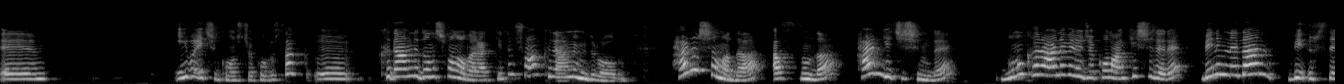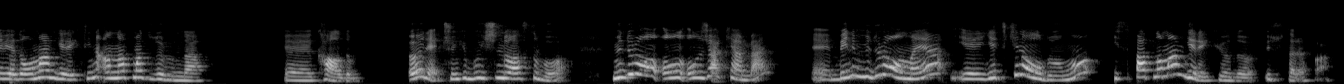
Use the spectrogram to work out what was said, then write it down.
e, İVA için konuşacak olursak e, kıdemli danışman olarak girdim. Şu an kıdemli müdür oldum. Her aşamada aslında her geçişimde bunun kararını verecek olan kişilere benim neden bir üst seviyede olmam gerektiğini anlatmak zorunda e, kaldım. Öyle çünkü bu işin doğası bu. Müdür ol, ol, olacakken ben benim müdür olmaya e, yetkin olduğumu ispatlamam gerekiyordu üst tarafa.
